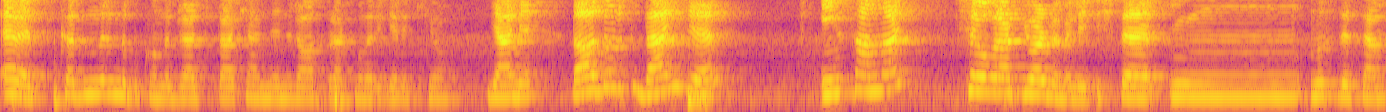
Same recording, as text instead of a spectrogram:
Evet, kadınların da bu konuda birazcık daha kendilerini rahat bırakmaları gerekiyor. Yani daha doğrusu bence insanlar şey olarak görmemeli işte hmm, nasıl desem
